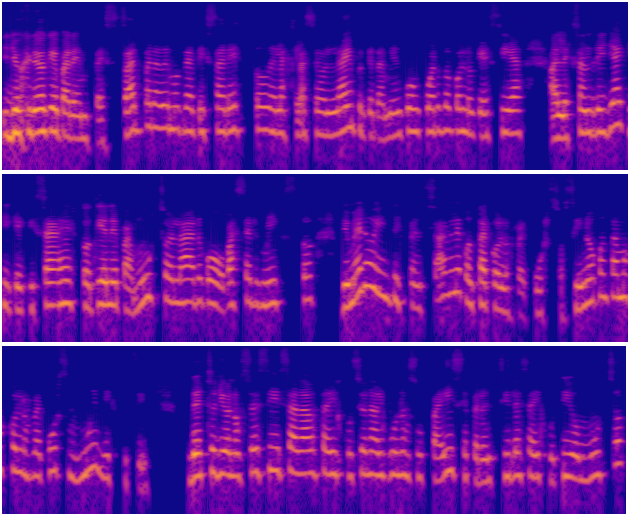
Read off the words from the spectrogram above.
Y yo creo que para empezar, para democratizar esto de las clases online, porque también concuerdo con lo que decía Alexandra y Jackie, que quizás esto tiene para mucho largo o va a ser mixto, primero es indispensable contar con los recursos. Si no contamos con los recursos es muy difícil. De hecho, yo no sé si se ha dado esta discusión en algunos de sus países, pero en Chile se ha discutido mucho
